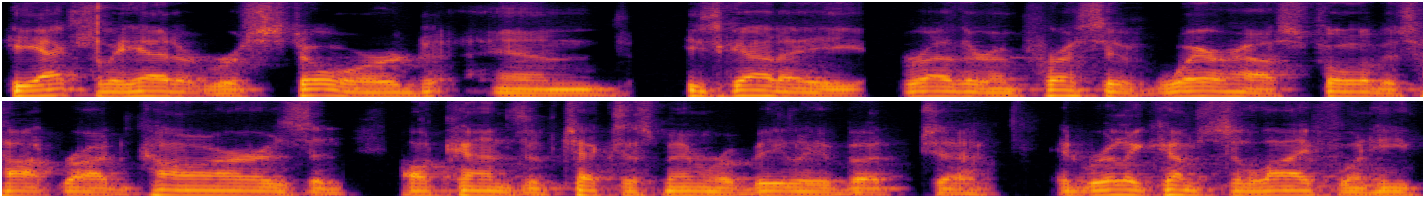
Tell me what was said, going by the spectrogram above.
he actually had it restored. And he's got a rather impressive warehouse full of his hot rod cars and all kinds of Texas memorabilia. But uh, it really comes to life when he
